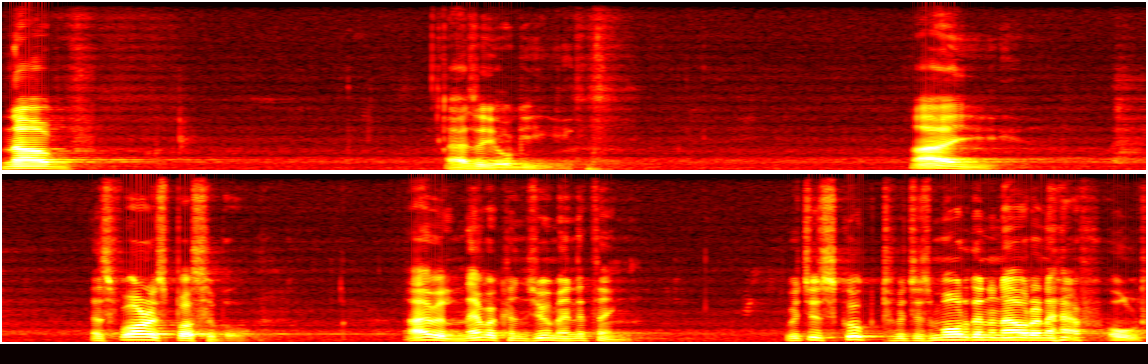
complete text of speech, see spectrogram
Now, as a yogi, I, as far as possible, I will never consume anything which is cooked, which is more than an hour and a half old.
